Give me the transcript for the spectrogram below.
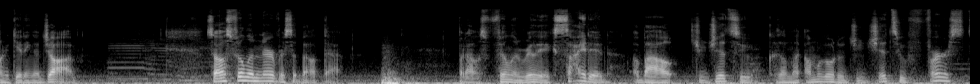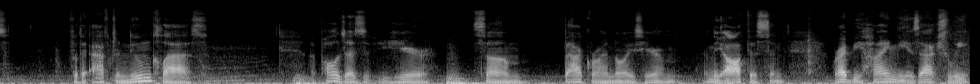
on getting a job. So I was feeling nervous about that. But I was feeling really excited about jujitsu because I'm like, I'm gonna go to jujitsu first for the afternoon class. I apologize if you hear some background noise here. I'm in the office, and right behind me is actually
